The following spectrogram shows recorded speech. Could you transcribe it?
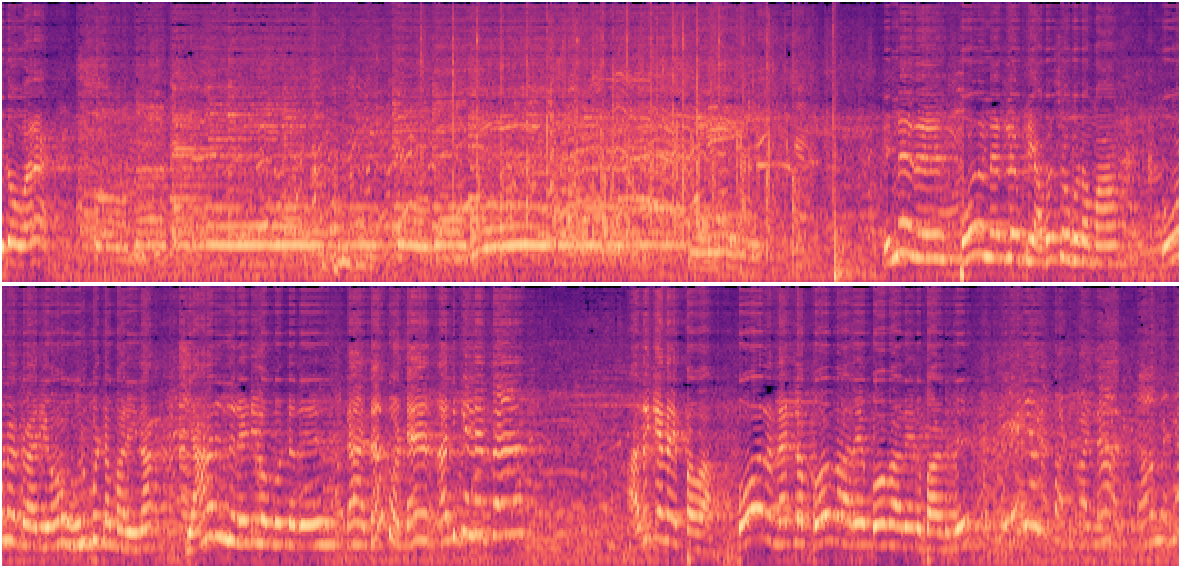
இதோ வரேன். என்ன இது போன நேரத்துல இப்படி அபசகுணமா? போன காரியம் உருப்பிட்ட மாதிரி தான் யார் இந்த ரேடியோ போட்டது? நான் தான் போட்டேன். அதுக்கு என்ன இப்ப? அதுக்கு என்ன இப்பவா? போற நேரத்துல போகாதே போகாதேன்னு பாடுது. பாட்டு பாடினா அதுக்கு நாம என்ன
